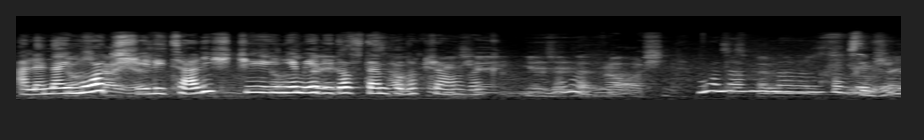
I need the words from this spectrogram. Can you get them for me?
Ale Książka najmłodsi jest- licealiści nie mieli dostępu do książek. nierzetelna. No właśnie. No, no, no, Z tym, że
